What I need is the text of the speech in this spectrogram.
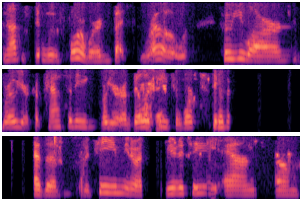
not to move forward but grow who you are grow your capacity grow your ability to work together as a as a team, you know, as a community, and um,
